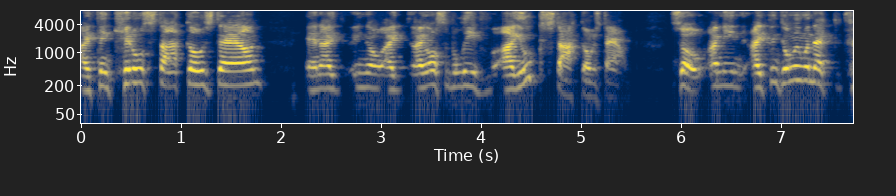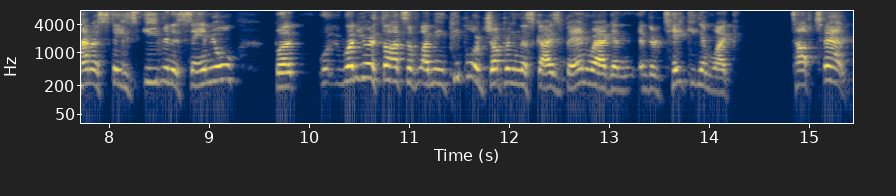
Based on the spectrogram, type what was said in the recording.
I think Kittle's stock goes down. And I, you know, I, I also believe Aiyuk stock goes down. So I mean, I think the only one that kind of stays even is Samuel. But what are your thoughts of? I mean, people are jumping this guy's bandwagon and they're taking him like top 10.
